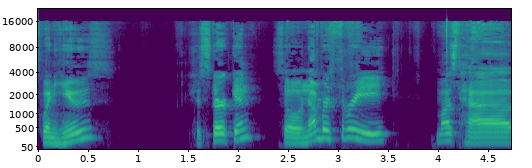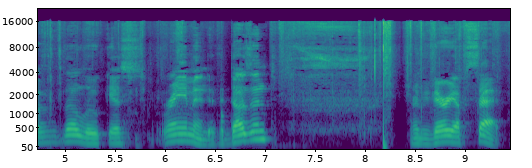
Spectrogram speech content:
Quinn Hughes, Shesterkin. So number three must have the Lucas Raymond. If it doesn't, I'm going to be very upset.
